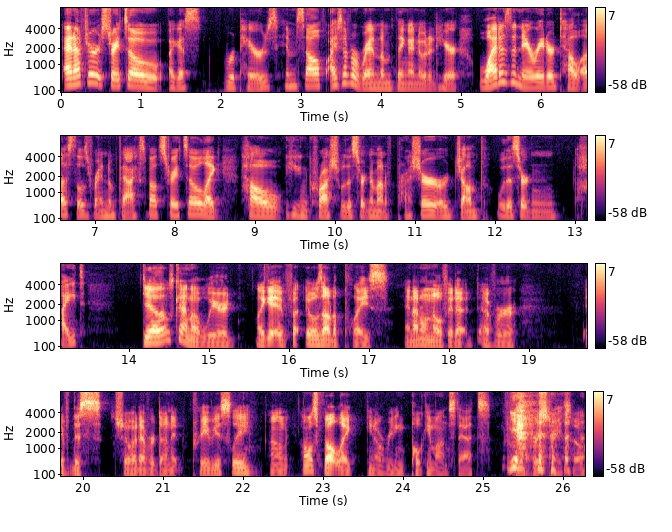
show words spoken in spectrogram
And after Straizo, I guess repairs himself. I just have a random thing I noted here. Why does the narrator tell us those random facts about Straizo, like how he can crush with a certain amount of pressure or jump with a certain height? Yeah, that was kind of weird. Like it, it was out of place, and I don't know if it had ever if this show had ever done it previously. Um, it almost felt like you know reading Pokemon stats. Yeah. For Straizo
